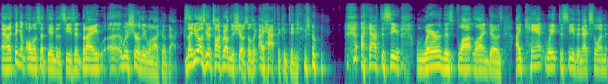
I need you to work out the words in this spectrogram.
And I think I'm almost at the end of the season, but I uh, surely will not go back because I knew I was going to talk about on the show. So I was like, I have to continue. I have to see where this plot line goes. I can't wait to see the next one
